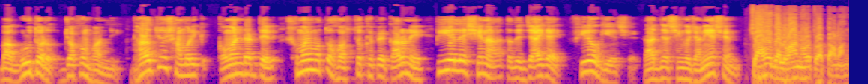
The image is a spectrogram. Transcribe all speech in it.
বা গুরুতর জখম হননি। ভারতীয় সামরিক কমান্ডারদের সময়মতো হস্তক্ষেপের কারণে পিএলএ সেনা তাদের জায়গায় ফিরেও গিয়েছে। রাজনাথ সিংহ জানিয়েছেন चाहे गलवान हो तो तवांग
